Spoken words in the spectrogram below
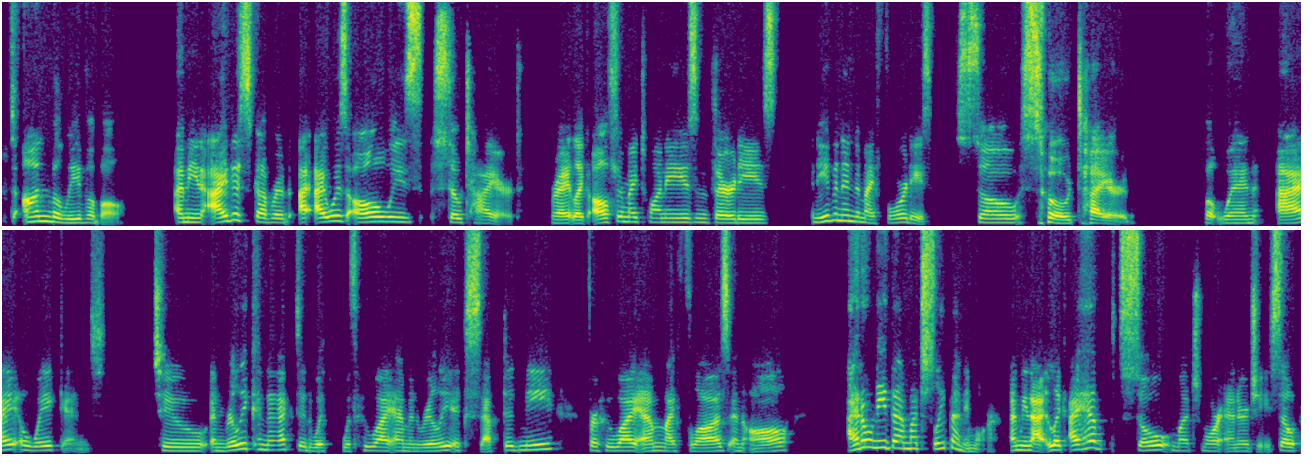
it's unbelievable I mean, I discovered I, I was always so tired, right? Like all through my 20s and 30s, and even into my 40s, so, so tired. But when I awakened to and really connected with with who I am and really accepted me for who I am, my flaws and all, I don't need that much sleep anymore. I mean, I like I have so much more energy. So,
